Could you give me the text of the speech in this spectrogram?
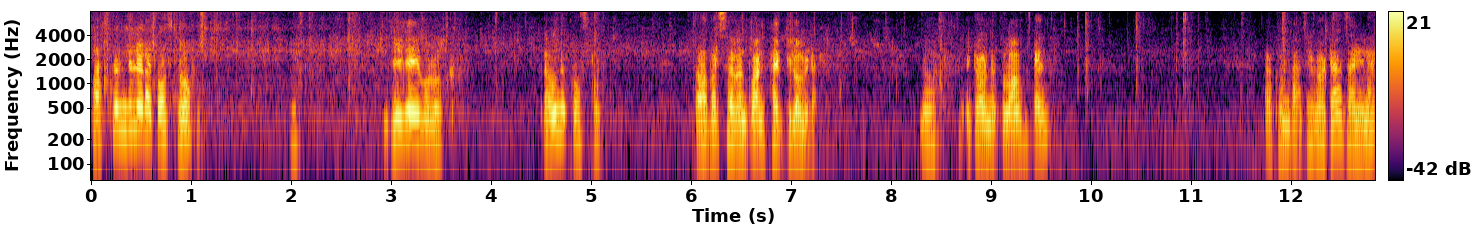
ফার্স্ট টাইম দিলে এটা কষ্ট। যে যাই বলুক, এটা অনেক কষ্ট। তো আবার সেভেন পয়েন্ট ফাইভ কিলোমিটার এটা অনেক লং টাইম এখন বাজে কটা জানি না।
